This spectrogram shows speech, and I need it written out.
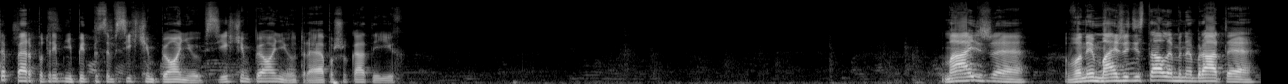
Тепер потрібні підписи всіх чемпіонів. Всіх чемпіонів. Треба пошукати їх. Майже. Вони майже дістали мене, брате.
